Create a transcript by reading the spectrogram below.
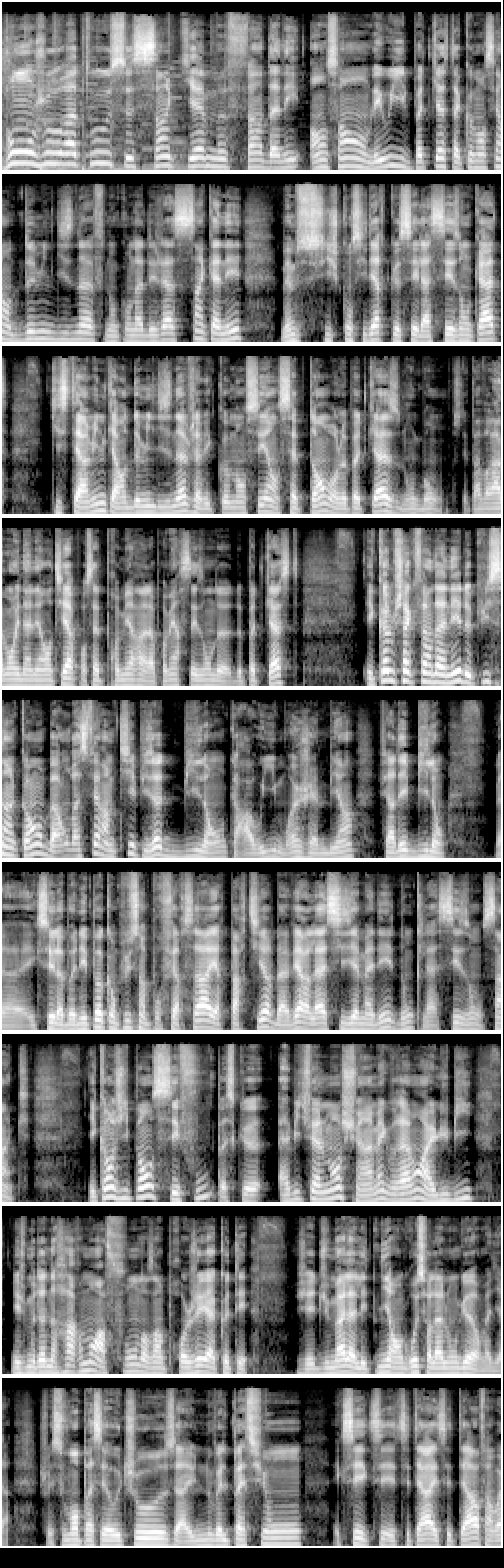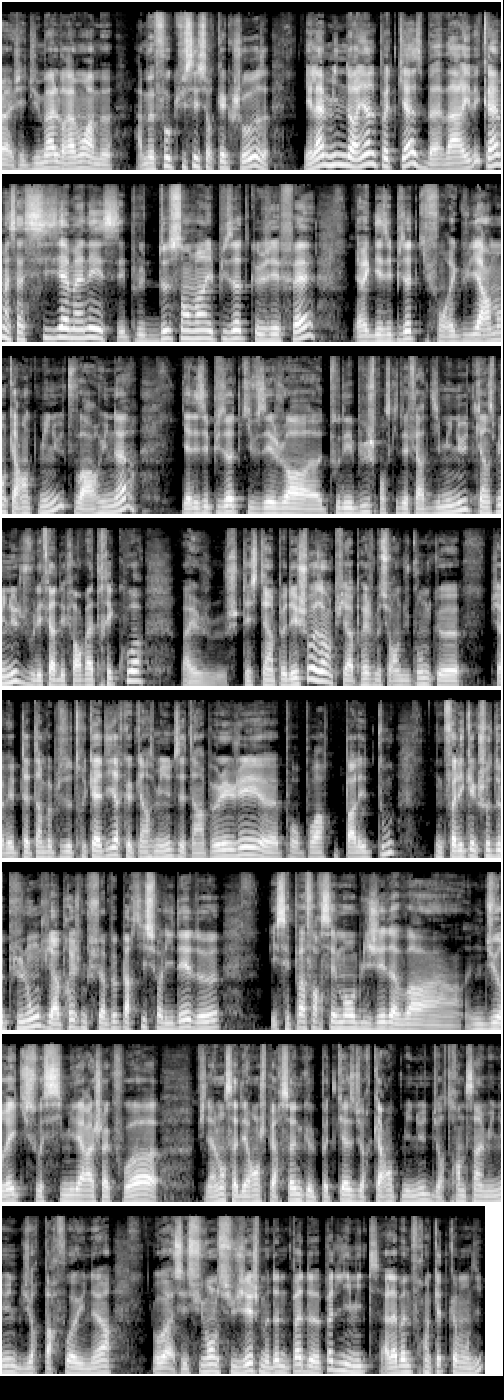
Bonjour à tous, cinquième fin d'année ensemble. Et oui, le podcast a commencé en 2019, donc on a déjà cinq années, même si je considère que c'est la saison 4 qui se termine, car en 2019 j'avais commencé en septembre le podcast, donc bon, c'était pas vraiment une année entière pour cette première, la première saison de, podcast. Et comme chaque fin d'année, depuis 5 ans, bah, on va se faire un petit épisode bilan, car oui, moi j'aime bien faire des bilans. Euh, et que c'est la bonne époque en plus hein, pour faire ça et repartir bah, vers la sixième année, donc la saison 5. Et quand j'y pense, c'est fou parce que habituellement, je suis un mec vraiment à lubie et je me donne rarement à fond dans un projet à côté. J'ai du mal à les tenir en gros sur la longueur, on va dire. Je vais souvent passer à autre chose, à une nouvelle passion, etc. etc. Enfin voilà, j'ai du mal vraiment à me, à me focuser sur quelque chose. Et là, mine de rien, le podcast bah, va arriver quand même à sa sixième année. C'est plus de 220 épisodes que j'ai fait, avec des épisodes qui font régulièrement 40 minutes, voire une heure. Il y a des épisodes qui faisaient genre euh, tout début, je pense qu'ils devaient faire 10 minutes, 15 minutes. Je voulais faire des formats très courts. Bah, je, testais un peu des choses. Hein. Puis après, je me suis rendu compte que j'avais peut-être un peu plus de trucs à dire, que 15 minutes c'était un peu léger euh, pour pouvoir parler de tout. Donc il fallait quelque chose de plus long. Puis après, je me suis un peu parti sur l'idée de. Et c'est pas forcément obligé d'avoir une durée qui soit similaire à chaque fois finalement ça dérange personne que le podcast dure 40 minutes, dure 35 minutes, dure parfois une heure. c'est suivant le sujet, je me donne pas de, pas de limite, à la bonne franquette comme on dit.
